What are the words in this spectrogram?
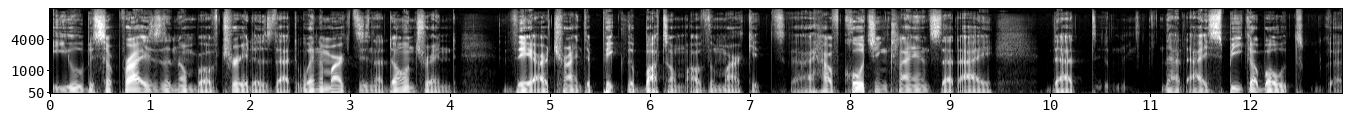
you'll be surprised the number of traders that when the market is in a downtrend, they are trying to pick the bottom of the market. I have coaching clients that I that that I speak about uh,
